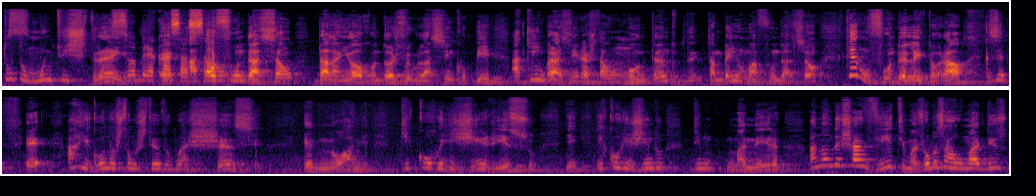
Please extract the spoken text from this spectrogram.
tudo muito estranho. Sobre a cassação... É, a tal fundação Dallagnol com 2,5 bi, aqui em Brasília estavam montando também uma fundação, que era um fundo eleitoral. Quer dizer, é, a rigor nós estamos tendo uma chance enorme de corrigir isso e, e, corrigindo de maneira a não deixar vítimas. Vamos arrumar disso,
